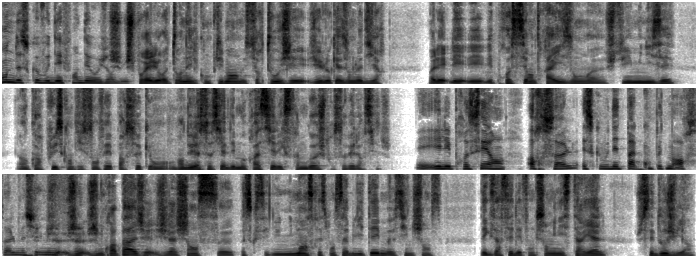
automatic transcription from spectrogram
honte de ce que vous défendez aujourd'hui. Je, pourrais lui retourner le compliment, mais surtout, j'ai eu l'occasion de le dire. Les, les, procès en trahison, je suis immunisé. Et encore plus quand ils sont faits par ceux qui ont vendu la social-démocratie à l'extrême gauche pour sauver leur siège et, les procès en hors sol. Est-ce que vous n'êtes pas complètement hors sol, monsieur le ministre? je, ne crois pas. J'ai la chance, euh, parce que c'est une immense responsabilité, mais aussi une chance d'exercer des fonctions ministérielles. Je sais d'où je viens.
